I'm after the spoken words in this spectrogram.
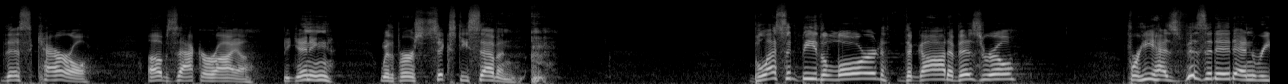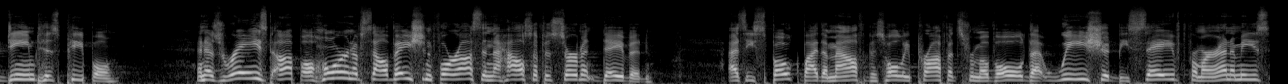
this carol of Zechariah, beginning with verse 67. Blessed be the Lord, the God of Israel for he has visited and redeemed his people, and has raised up a horn of salvation for us in the house of his servant David, as he spoke by the mouth of his holy prophets from of old, that we should be saved from our enemies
